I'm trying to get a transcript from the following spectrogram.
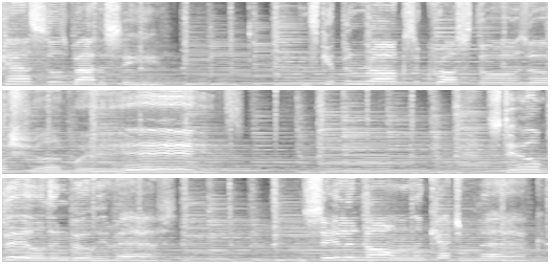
castles by the sea and skipping rocks across those ocean waves. Still building buoy rafts and sailing on the Kachemak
